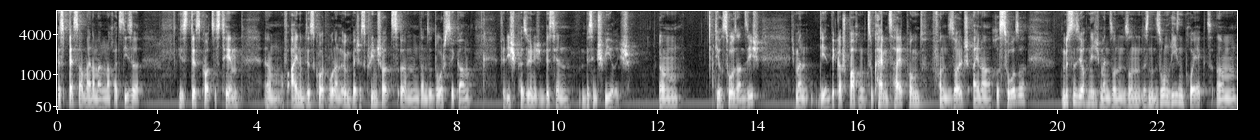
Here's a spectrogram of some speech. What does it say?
Ist besser meiner Meinung nach als diese, dieses Discord-System ähm, auf einem Discord, wo dann irgendwelche Screenshots ähm, dann so durchsickern. Finde ich persönlich ein bisschen, ein bisschen schwierig. Ähm, die Ressource an sich, ich meine, die Entwickler sprachen zu keinem Zeitpunkt von solch einer Ressource Müssen sie auch nicht. Ich meine, so ein, so ein, das ist so ein Riesenprojekt. Ähm,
